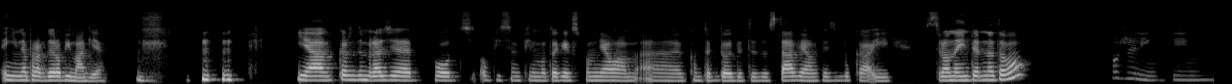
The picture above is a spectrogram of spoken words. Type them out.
i naprawdę robi magię. Ja w każdym razie pod opisem filmu, tak jak wspomniałam, e, kontakt do Edyty zostawiam, Facebooka i stronę internetową. Może LinkedIn.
